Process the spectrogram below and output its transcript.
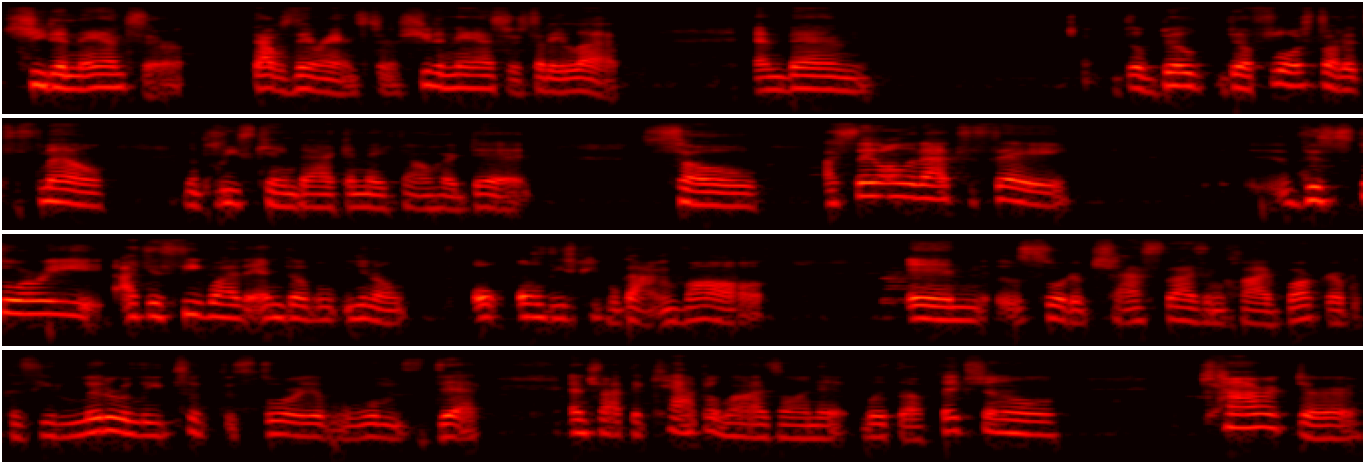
She didn't answer. That was their answer. She didn't answer, so they left. And then the build, the floor started to smell. The police came back and they found her dead. So I say all of that to say, the story. I can see why the NW, you know, all, all these people got involved in sort of chastising Clive Barker because he literally took the story of a woman's death and tried to capitalize on it with a fictional character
